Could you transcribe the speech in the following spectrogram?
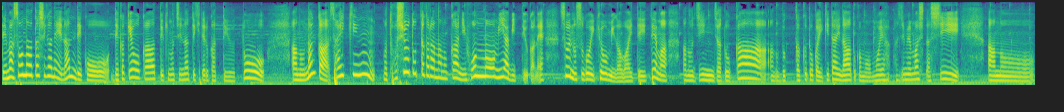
でまあそんな私がねなんでこう出かけようかっていう気持ちになってきてるかっていうとあのなんか最近、まあ、年を取ったからなのか日本の雅っていうかねそういうのすごい興味が湧いていて、まあ、あの神社とかあの仏閣とか行きたいなとかも思い始めましたしあの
